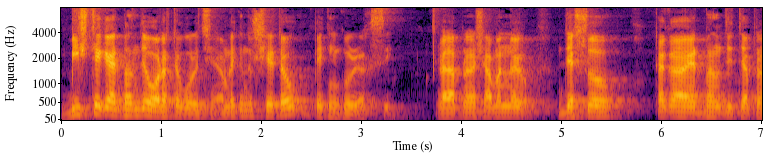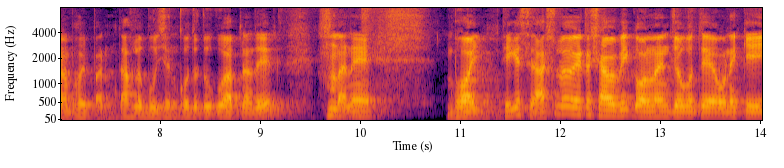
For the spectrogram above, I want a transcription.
বিশ টাকা অ্যাডভান্স দিয়ে অর্ডারটা করেছে। আমরা কিন্তু সেটাও প্যাকিং করে রাখছি। আর আপনারা সামান্য দেড়শো টাকা অ্যাডভান্স দিতে আপনারা ভয় পান। তাহলে বুঝেন কতটুকু আপনাদের মানে ভয়, ঠিক আছে? আসলে এটা স্বাভাবিক অনলাইন জগতে অনেকেই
